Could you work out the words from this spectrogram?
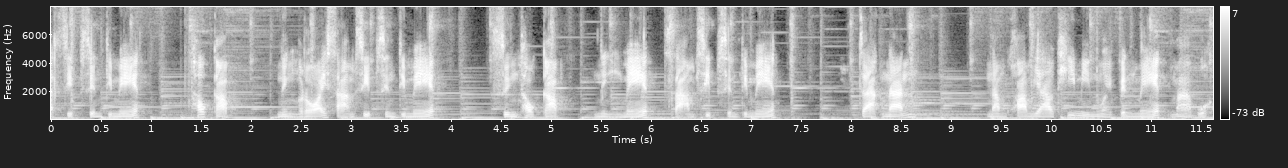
80 เซนติเมตร เท่ากับ 130 เซนติเมตร ซึ่งเท่ากับ 1 เมตร 30 เซนติเมตร จากนั้น นำความยาวที่มีหน่วยเป็นเมตรมาบวก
